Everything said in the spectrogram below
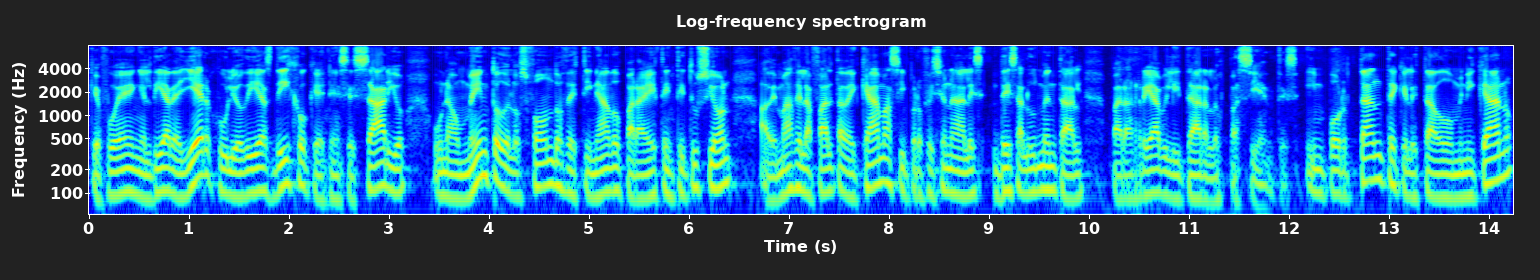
que fue en el día de ayer, Julio Díaz dijo que es necesario un aumento de los fondos destinados para esta institución, además de la falta de camas y profesionales de salud mental para rehabilitar a los pacientes. Importante que el Estado Dominicano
